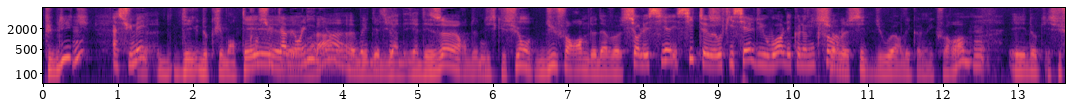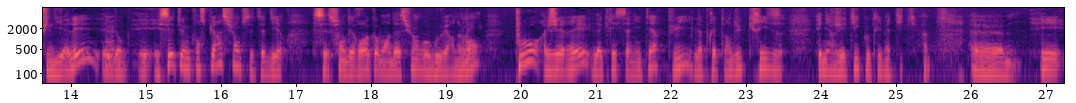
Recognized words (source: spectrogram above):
public. Assumé. Euh, documenté, Consultable en ligne, voilà, euh, mais oui, bien il y, a- il y a des heures de discussion du forum de Davos sur le si- site euh, officiel du World Economic sur Forum. le site du World Economic Forum. Mm. Et donc, il suffit d'y aller. Et, Mm. donc, et, et c'est une conspiration, c'est-à-dire, ce sont des recommandations au gouvernement Oui. Pour gérer la crise sanitaire, puis la prétendue crise énergétique ou climatique. hein. Euh, et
